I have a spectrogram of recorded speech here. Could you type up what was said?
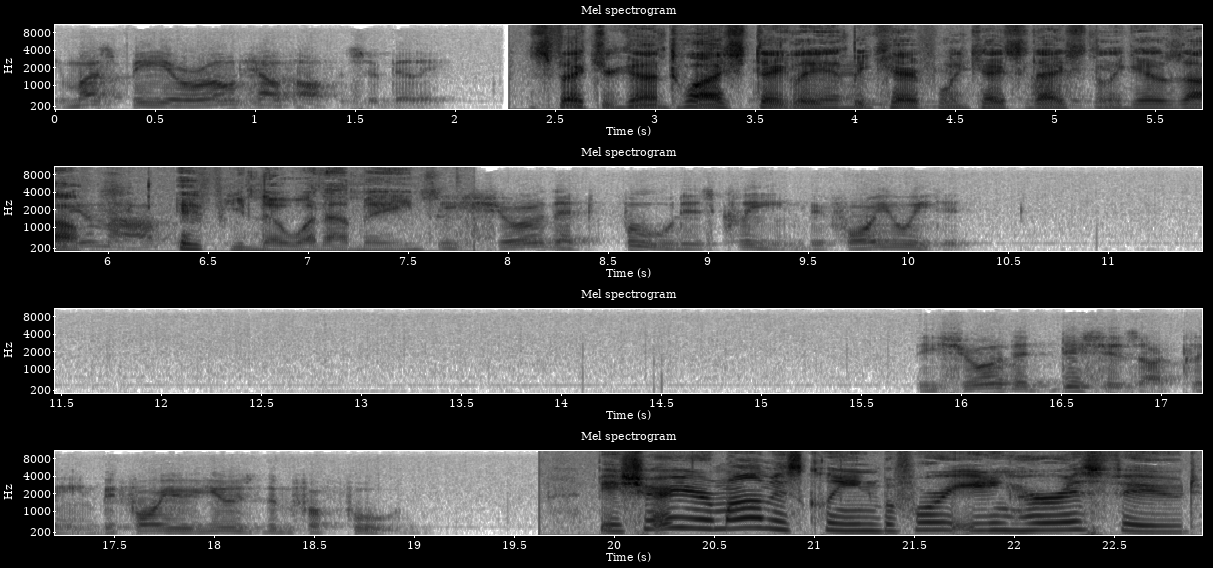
You must be your own health officer, Billy. Inspect your gun twice daily and be careful in case it accidentally goes off. If you know what I mean. Be sure that food is clean before you eat it. Be sure that dishes are clean before you use them for food. Be sure your mom is clean before eating her as food.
